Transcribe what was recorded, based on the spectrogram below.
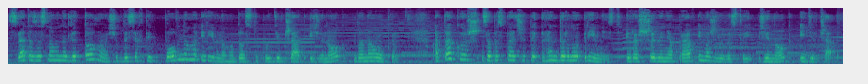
Свято засноване для того, щоб досягти повного і рівного доступу дівчат і жінок до науки, а також забезпечити гендерну рівність і розширення прав і можливостей жінок і дівчат.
